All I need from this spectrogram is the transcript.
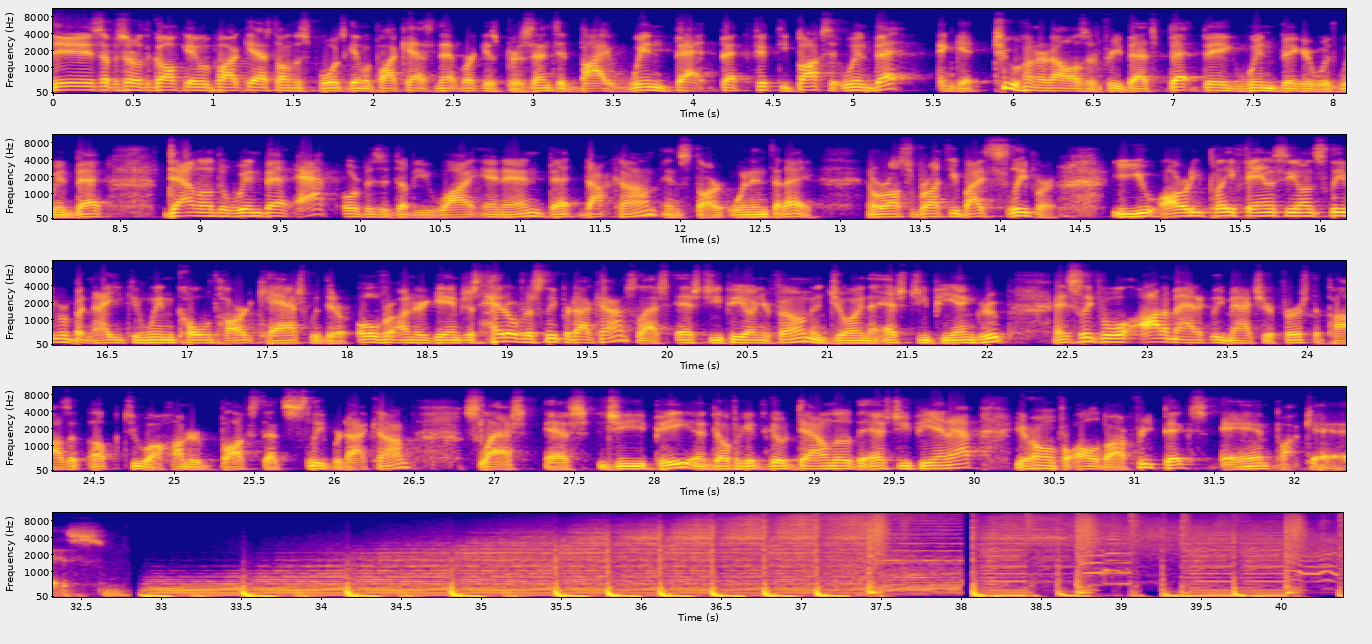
This episode of the Golf Gambling Podcast on the Sports Gambling Podcast Network is presented by WynnBET. Bet 50 bucks at WynnBET and get $200 in free bets. Bet big, win bigger with WynnBET. Download the WynnBET app or visit WYNNBet.com and start winning today. And we're also brought to you by Sleeper. You already play fantasy on Sleeper, but now you can win cold hard cash with their over-under game. Just head over to sleeper.com slash SGP on your phone and join the SGPN group. And Sleeper will automatically match your first deposit up to 100 bucks. That's sleeper.com slash SGP. And don't forget to go download the SGPN app, your home for all of our free picks and podcasts.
